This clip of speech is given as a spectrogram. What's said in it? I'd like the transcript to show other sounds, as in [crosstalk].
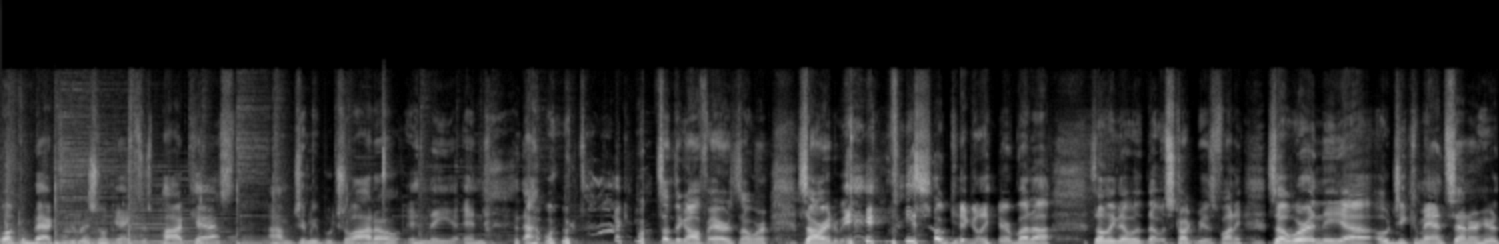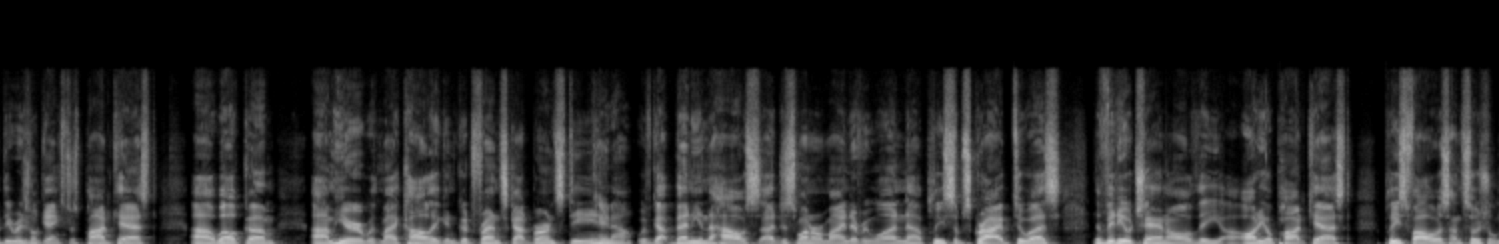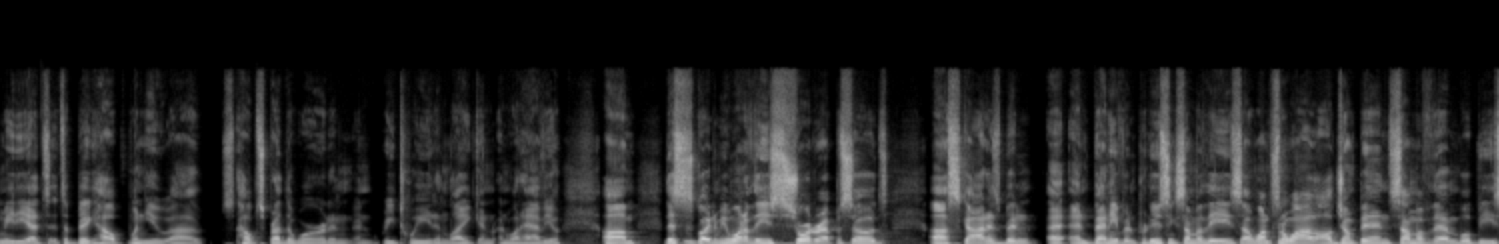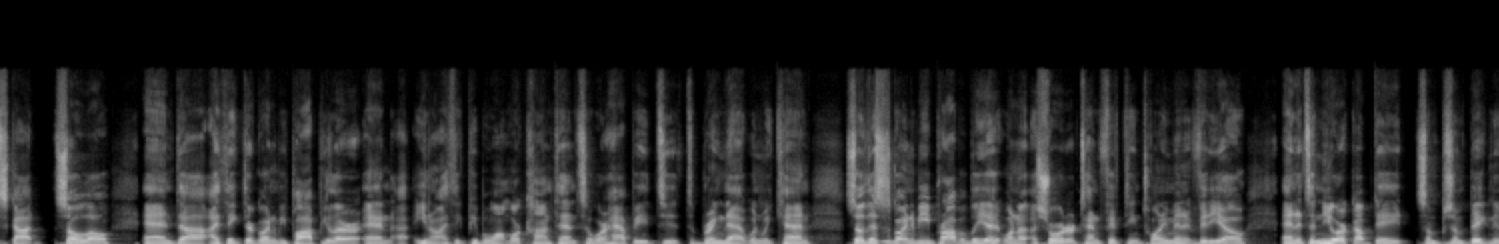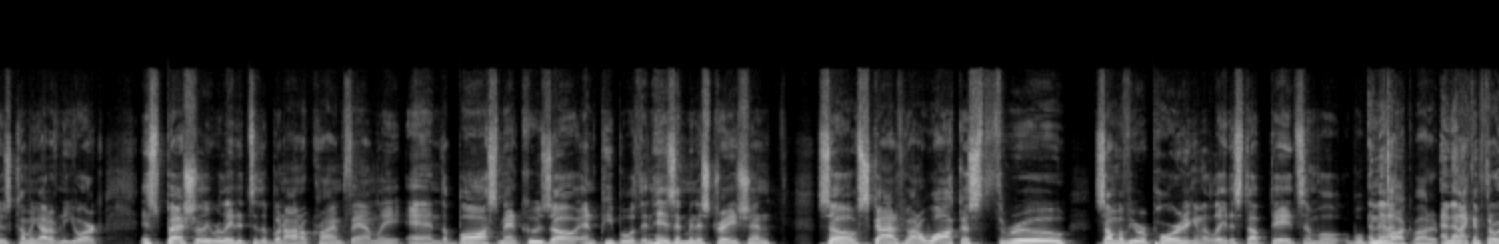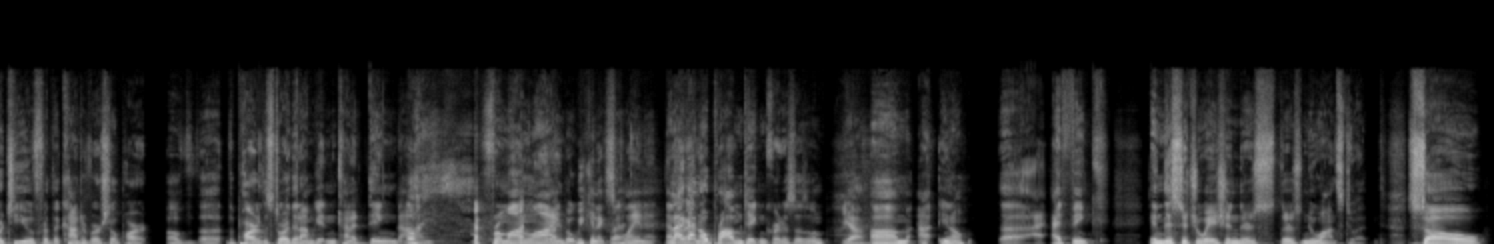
Welcome back to the Original Gangsters podcast. I'm Jimmy Buccellato. In the in [laughs] that we [laughs] were talking about something off air, so we're sorry to be, [laughs] be so giggly here, but uh, something that was that was struck me as funny. So we're in the uh, OG Command Center here at the Original Gangsters podcast. Uh, welcome. I'm here with my colleague and good friend Scott Burnstein. Hey now. We've got Benny in the house. I just want to remind everyone uh, please subscribe to us, the video channel, the uh, audio podcast. Please follow us on social media. It's, it's a big help when you uh, help spread the word and, and retweet and like and, and what have you. Um, this is going to be one of these shorter episodes. Uh, Scott has been uh, and Benny have been producing some of these. Uh, once in a while, I'll jump in. Some of them will be Scott solo, and uh, I think they're going to be popular. And uh, you know, I think people want more content, so we're happy to to bring that when we can. So this is going to be probably a, one a shorter 10, 15, 20 minute video, and it's a New York update. Some some big news coming out of New York especially related to the Bonanno crime family and the boss Mancuso and people within his administration so, Scott, if you want to walk us through some of your reporting and the latest updates, and we'll we'll and then talk I, about it. And then I can throw it to you for the controversial part of the the part of the story that I'm getting kind of dinged on oh. from [laughs] online, right. but we can explain right. it. And I got no problem taking criticism. Yeah. Um. I, you know, uh, I, I think in this situation, there's there's nuance to it. So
